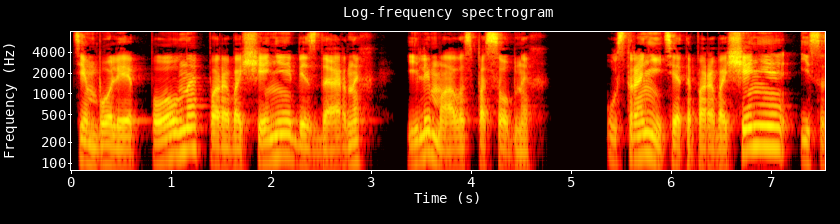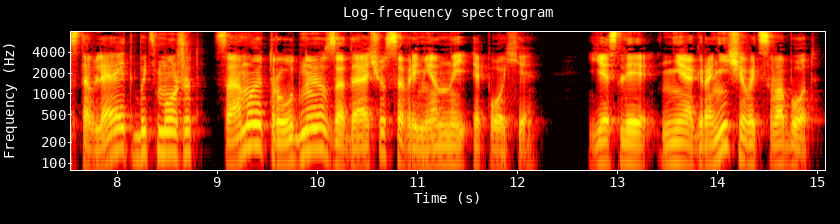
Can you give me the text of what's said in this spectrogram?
тем более полно порабощение бездарных или малоспособных. Устранить это порабощение и составляет, быть может, самую трудную задачу современной эпохи. Если не ограничивать свобод,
